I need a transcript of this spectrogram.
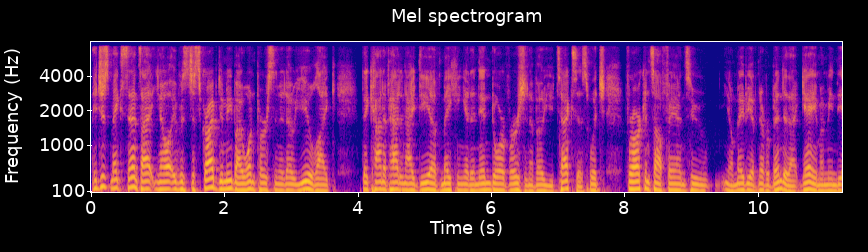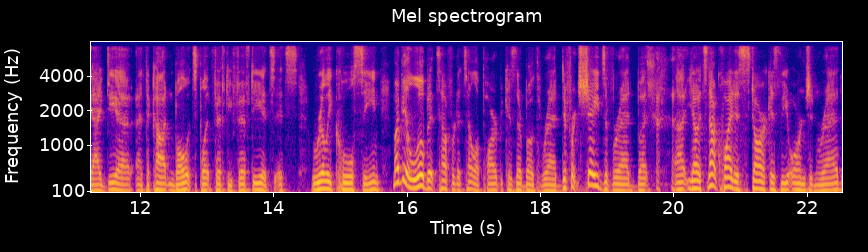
it just makes sense. I you know it was described to me by one person at OU like they kind of had an idea of making it an indoor version of OU Texas, which for Arkansas fans who you know maybe have never been to that game, I mean the idea at the Cotton Bowl it split 50-50. It's it's really cool scene. Might be a little bit tougher to tell apart because they're both red, different shades of red, but uh, you know it's not quite as stark as the orange and red,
